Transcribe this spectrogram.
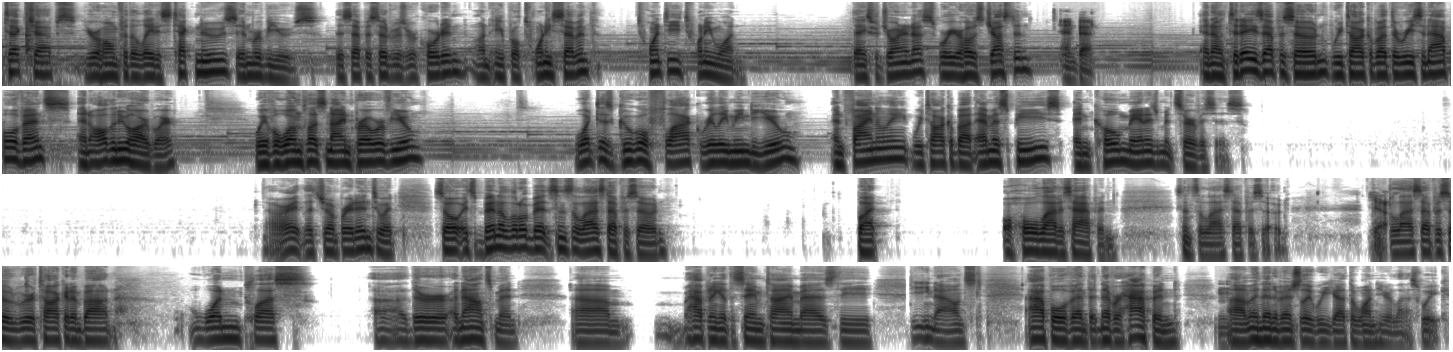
Welcome to the Tech Chaps, your home for the latest tech news and reviews. This episode was recorded on April 27th, 2021. Thanks for joining us. We're your hosts, Justin and Ben. And on today's episode, we talk about the recent Apple events and all the new hardware. We have a OnePlus 9 Pro review. What does Google FLoC really mean to you? And finally, we talk about MSPs and co management services. All right, let's jump right into it. So it's been a little bit since the last episode, but a whole lot has happened since the last episode. Yeah. The last episode, we were talking about OnePlus, uh, their announcement um, happening at the same time as the denounced Apple event that never happened. Mm. Um, and then eventually we got the one here last week.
